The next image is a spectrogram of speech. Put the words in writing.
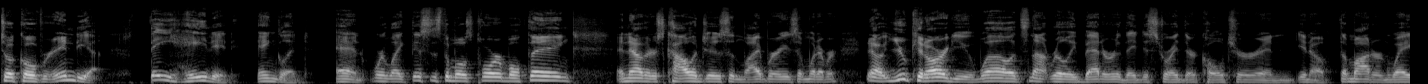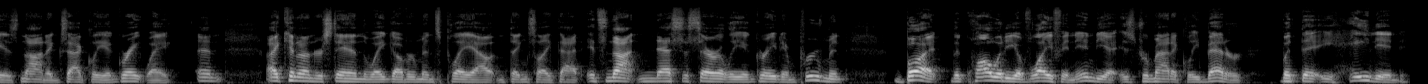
took over India. They hated England and were like, this is the most horrible thing and now there's colleges and libraries and whatever. Now you can argue, well, it's not really better. They destroyed their culture, and you know the modern way is not exactly a great way. And I can understand the way governments play out and things like that. It's not necessarily a great improvement, but the quality of life in India is dramatically better. But they hated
